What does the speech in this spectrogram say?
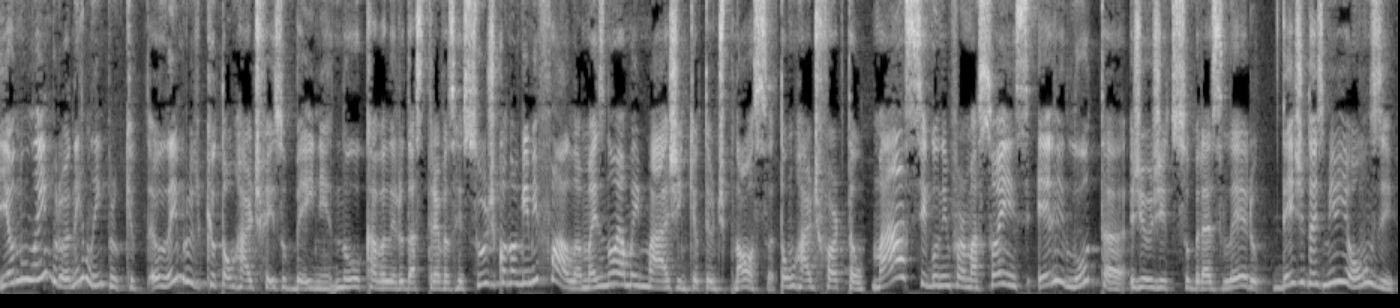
e eu não lembro, eu nem lembro que eu lembro que o Tom Hardy fez o Bane no Cavaleiro das Trevas Ressurge quando alguém me fala, mas não é uma imagem que eu tenho tipo, nossa, Tom Hardy fortão. Mas, segundo informações, ele luta jiu-jitsu brasileiro desde 2011,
